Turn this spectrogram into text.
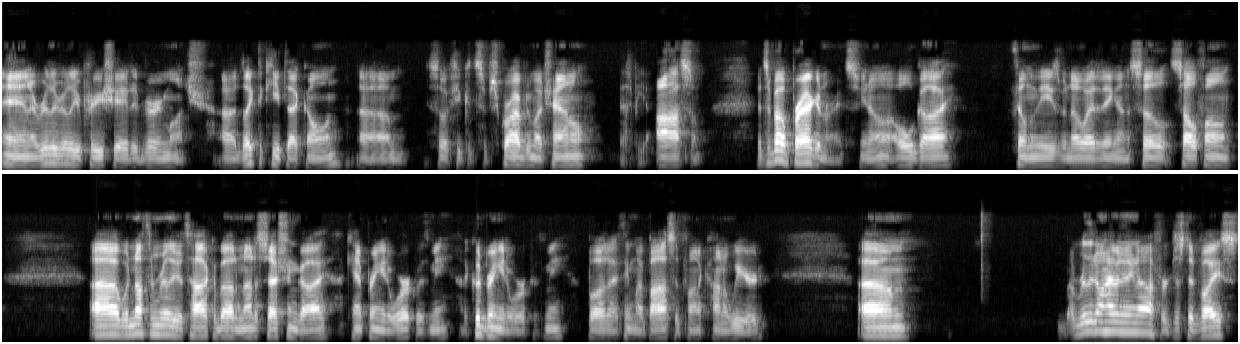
and I really, really appreciate it very much. I'd like to keep that going. Um, so if you could subscribe to my channel, that'd be awesome. It's about bragging rights, you know, old guy filming these with no editing on a cell, cell phone. Uh, with nothing really to talk about. I'm not a session guy. I can't bring you to work with me. I could bring you to work with me, but I think my boss would find it kind of weird. Um, I really don't have anything to offer. Just advice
